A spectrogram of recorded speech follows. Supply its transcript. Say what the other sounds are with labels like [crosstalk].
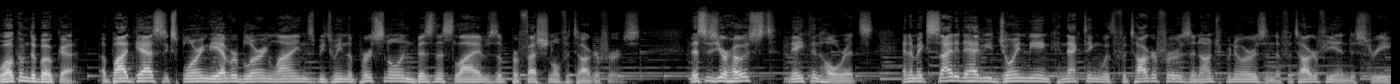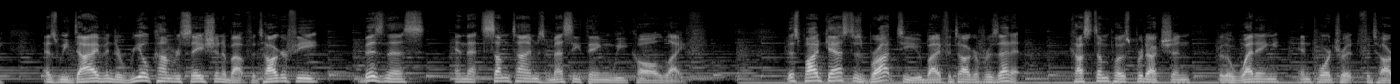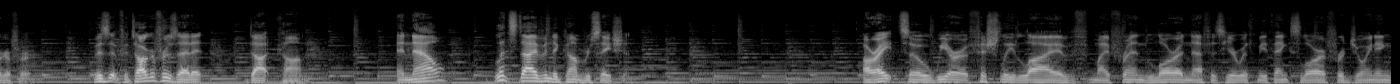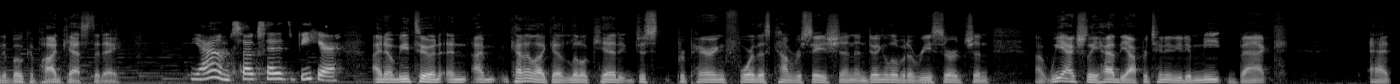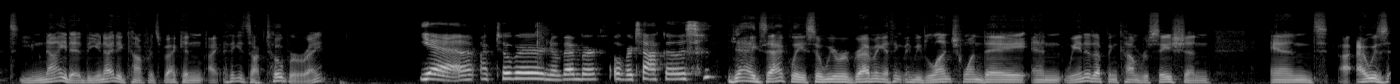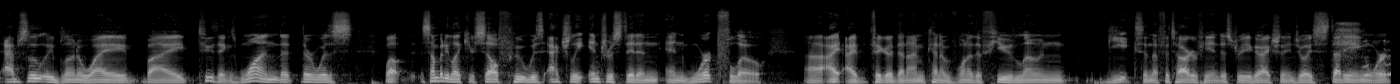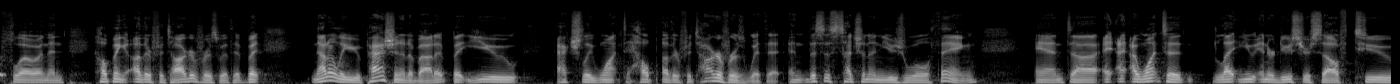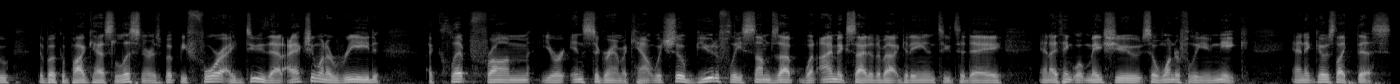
Welcome to Bokeh, a podcast exploring the ever blurring lines between the personal and business lives of professional photographers. This is your host, Nathan Holritz, and I'm excited to have you join me in connecting with photographers and entrepreneurs in the photography industry as we dive into real conversation about photography, business, and that sometimes messy thing we call life. This podcast is brought to you by Photographers Edit, custom post production for the wedding and portrait photographer. Visit photographersedit.com. And now, let's dive into conversation. All right, so we are officially live. My friend Laura Neff is here with me. Thanks, Laura, for joining the Bokeh podcast today. Yeah, I'm so excited to be here. I know, me too. And, and I'm kind of like a little kid just preparing for this conversation and doing a little bit of research. And uh, we actually had the opportunity to meet back at United, the United conference back in, I think it's October, right? Yeah, October, November over tacos. [laughs] yeah, exactly. So we were grabbing, I think maybe lunch one day, and we ended up in conversation. And I was absolutely blown away by two things. One, that there was, well, somebody like yourself who was actually interested in, in workflow. Uh, I, I figured that I'm kind of one of the few lone geeks in the photography industry who actually enjoy studying [laughs] workflow and then helping other photographers with it. But not only are you passionate about it, but you actually want to help other photographers with it. And this is such an unusual thing. And uh, I, I, want to let you introduce yourself to the Bokeh Podcast listeners. But before I do that, I actually want to read a clip from your Instagram account, which so beautifully sums up what I'm excited about getting into today. And I think what makes you so wonderfully unique and it goes like this.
